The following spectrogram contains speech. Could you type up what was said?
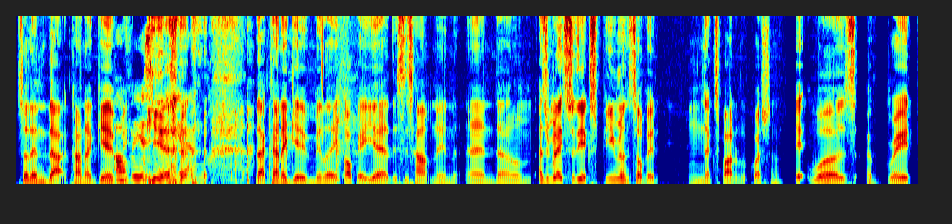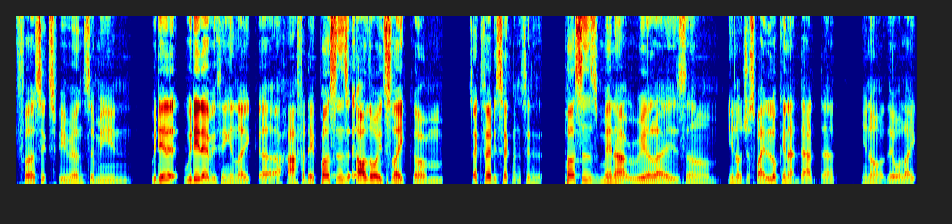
So then that kind of gave Obviously, me, yeah, yeah. that kind of gave me like, okay, yeah, this is happening. And um, as it relates to the experience of it, next part of the question, it was a great first experience. I mean, we did it, we did everything in like uh, half a day. Persons, although it's like um, it's like thirty seconds. Isn't it? Persons may not realize, um, you know, just by looking at that, that you know, they were like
